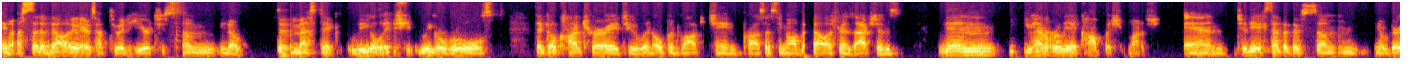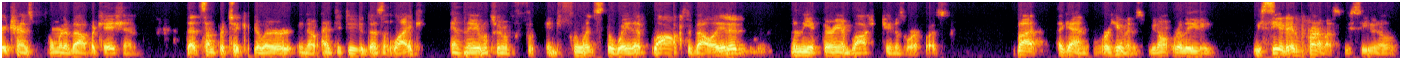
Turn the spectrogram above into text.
you know, a set of validators have to adhere to some, you know, domestic legal issue, legal rules that go contrary to an open blockchain processing all the valid transactions, then you haven't really accomplished much. And to the extent that there's some, you know, very transformative application that some particular, you know, entity doesn't like, and they're able to inf- influence the way that blocks are validated, then the Ethereum blockchain is worthless. But again, we're humans. We don't really we see it in front of us. We see, you know,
